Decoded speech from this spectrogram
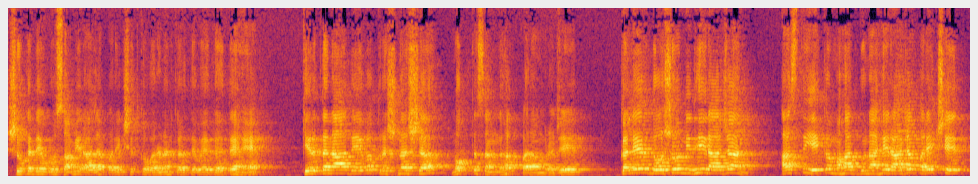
शुक्रदेव गोस्वामी राजा परीक्षित को वर्णन करते हुए कहते हैं कीर्तना देव कृष्ण मुक्त संघ परम रजेत। कलेर दोषो निधि राजन अस्ति एक महत गुना है राजा परीक्षित।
